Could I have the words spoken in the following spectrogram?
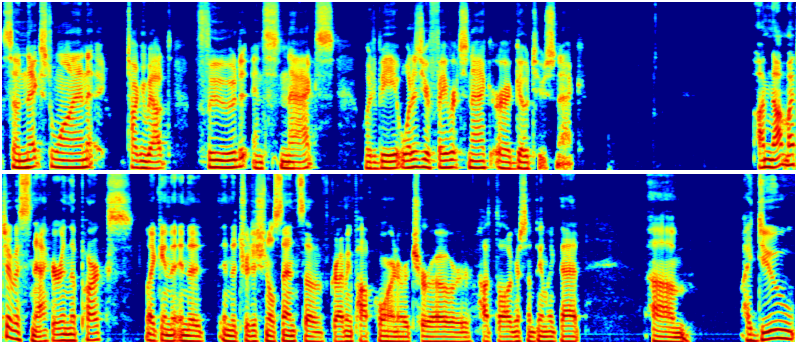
so next one talking about food and snacks would be what is your favorite snack or a go-to snack I'm not much of a snacker in the parks, like in the in the in the traditional sense of grabbing popcorn or a churro or hot dog or something like that. Um, I do.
